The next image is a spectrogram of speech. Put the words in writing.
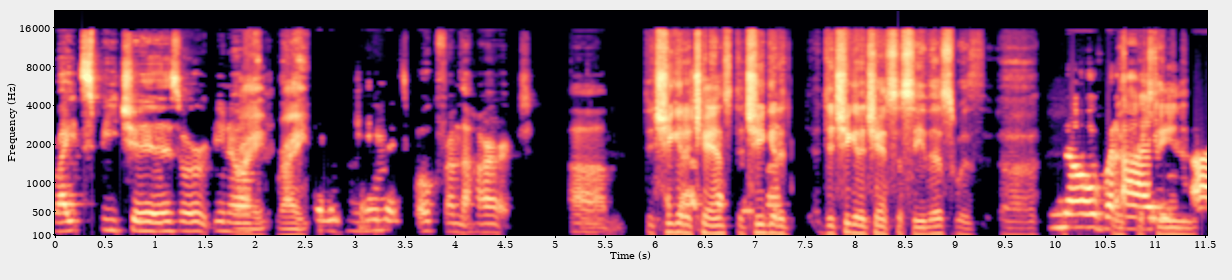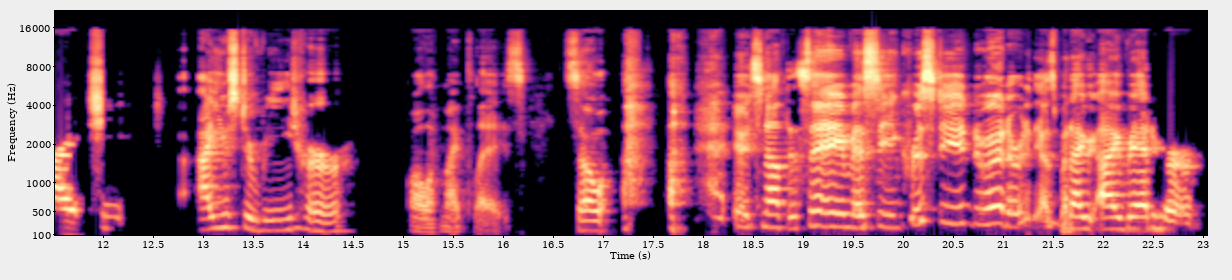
write speeches or you know right, right. came and spoke from the heart. Um, Did she get a chance? Did she get a Did she get a chance to see this with uh, no, but with I, I, she, I used to read her all of my plays, so it's not the same as seeing Christine do it or anything else. But I, I read her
